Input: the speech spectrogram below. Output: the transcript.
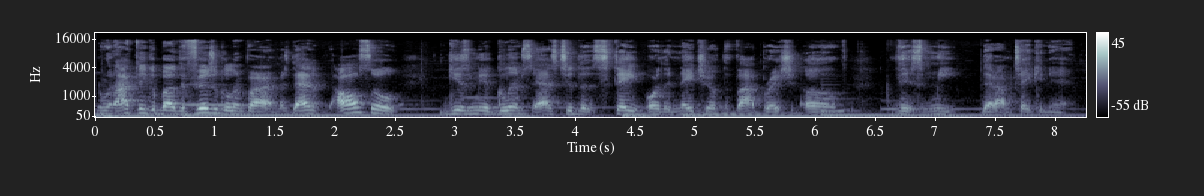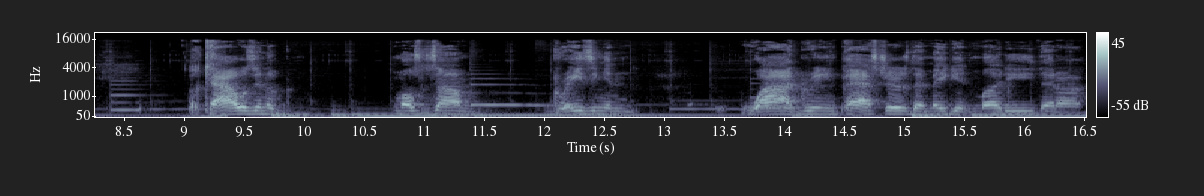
when I think about the physical environments, that also gives me a glimpse as to the state or the nature of the vibration of this meat that I'm taking in. A cow is in a most of the time grazing in wide green pastures that may get muddy, that are,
